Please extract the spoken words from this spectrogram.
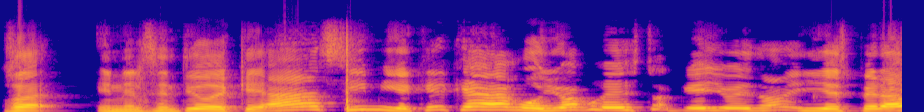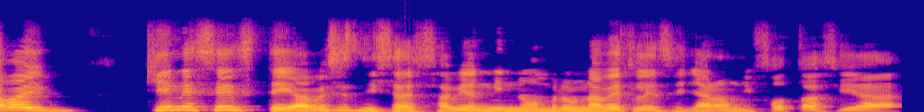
O sea, en el sentido de que, ah, sí, Miguel, ¿qué, qué hago? Yo hago esto, aquello, ¿no? Y esperaba y ¿quién es este? A veces ni sabían mi nombre. Una vez le enseñaron mi foto así a,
